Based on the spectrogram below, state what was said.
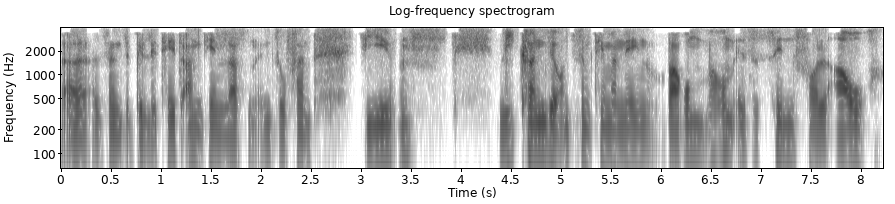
äh, Sensibilität angehen lassen. Insofern, wie wie können wir uns dem Thema nähern? Warum, warum ist es sinnvoll, auch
